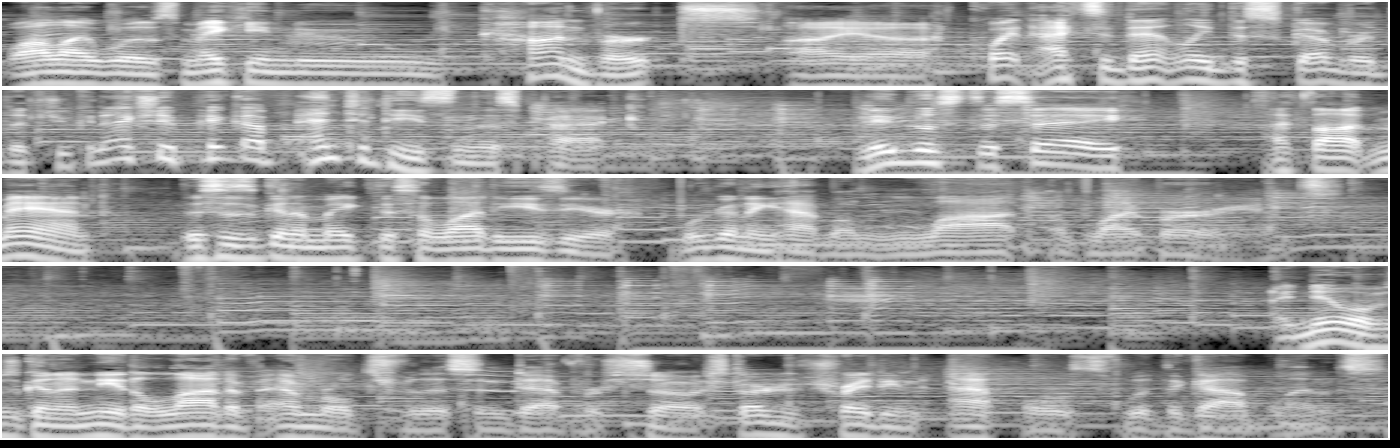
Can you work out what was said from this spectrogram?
While I was making new converts, I uh, quite accidentally discovered that you can actually pick up entities in this pack. Needless to say, I thought, man, this is going to make this a lot easier. We're going to have a lot of librarians. I knew I was going to need a lot of emeralds for this endeavor, so I started trading apples with the goblins.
